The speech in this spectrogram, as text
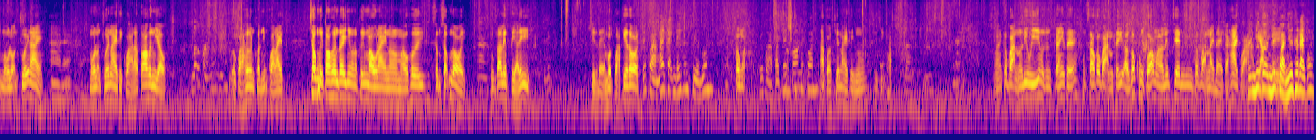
màu lọn chuối này. À đấy. màu lọn chuối này thì quả nó to hơn nhiều. Mỡ quả hơn đúng không? mỡ quả hơn còn những quả này trông thì to hơn đây nhưng mà cái màu này là màu hơi sẫm sẫm rồi. À. chúng ta lên tỉa đi. Đấy. chỉ để một quả kia thôi. Cái quả ngay cạnh đấy cũng tỉa luôn. Không ạ. Cái quả quả trên Con con. con. À quả trên này thì nó thì chỉ vặt Vâng. Đấy, các bạn lưu ý một cái như thế. Hôm sau các bạn thấy ở gốc không có mà lên trên các bạn lại để cả hai quả những những thì- quả như thế này cũng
